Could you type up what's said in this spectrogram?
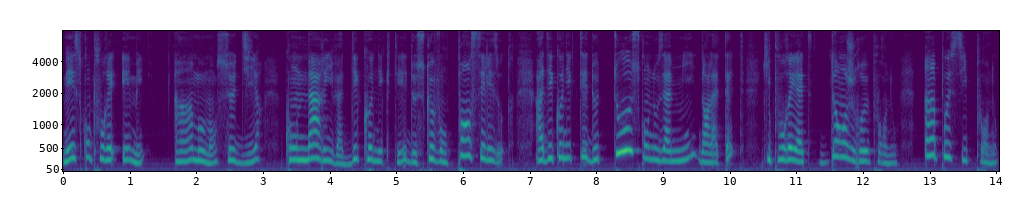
Mais est-ce qu'on pourrait aimer, à un moment, se dire qu'on arrive à déconnecter de ce que vont penser les autres, à déconnecter de tout ce qu'on nous a mis dans la tête qui pourrait être dangereux pour nous, impossible pour nous,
